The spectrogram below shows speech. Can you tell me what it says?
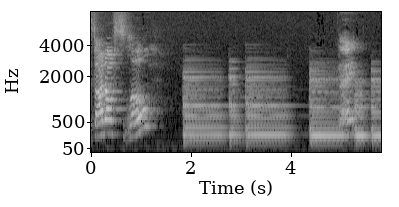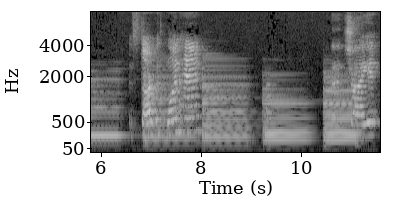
Start off slow. One hand. And try it.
